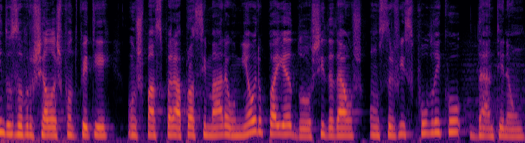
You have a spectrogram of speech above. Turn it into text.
Bem-vindos a Bruxelas.pt, um espaço para aproximar a União Europeia dos cidadãos, um serviço público da Antena 1.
